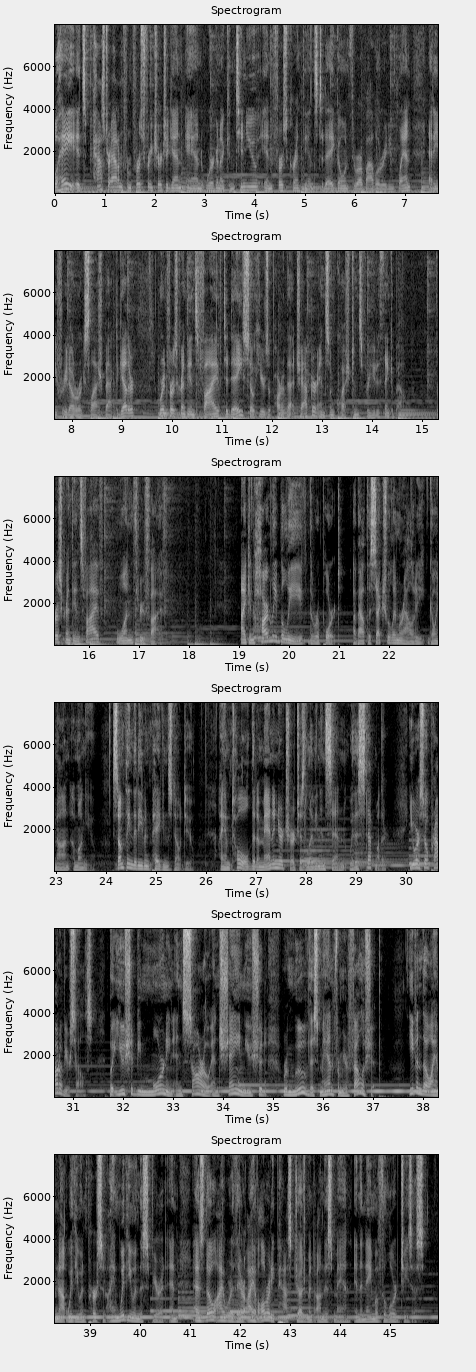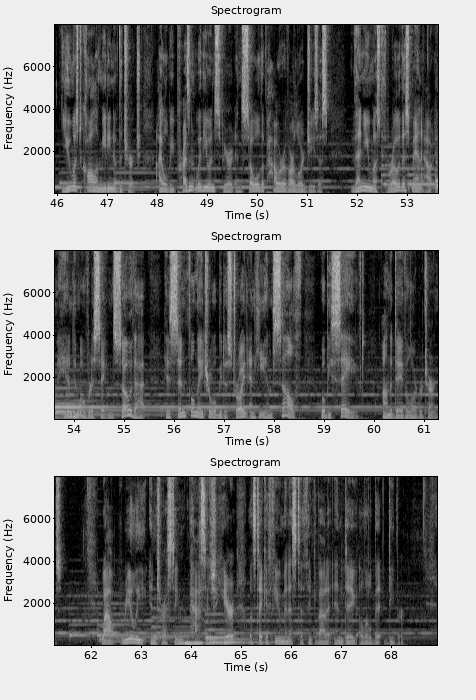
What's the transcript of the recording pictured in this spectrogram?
Well, hey, it's Pastor Adam from First Free Church again, and we're going to continue in 1 Corinthians today, going through our Bible reading plan at efree.org slash back together. We're in 1 Corinthians 5 today, so here's a part of that chapter and some questions for you to think about. 1 Corinthians 5 1 through 5. I can hardly believe the report about the sexual immorality going on among you, something that even pagans don't do. I am told that a man in your church is living in sin with his stepmother. You are so proud of yourselves, but you should be mourning and sorrow and shame. You should remove this man from your fellowship. Even though I am not with you in person, I am with you in the Spirit, and as though I were there, I have already passed judgment on this man in the name of the Lord Jesus. You must call a meeting of the church. I will be present with you in spirit, and so will the power of our Lord Jesus. Then you must throw this man out and hand him over to Satan, so that his sinful nature will be destroyed and he himself will be saved on the day the Lord returns. Wow, really interesting passage here. Let's take a few minutes to think about it and dig a little bit deeper.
